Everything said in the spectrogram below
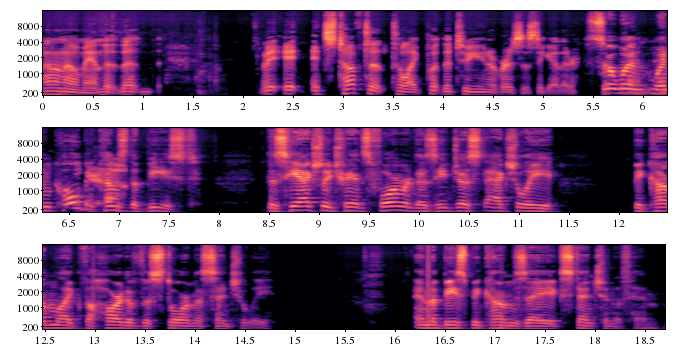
I don't know, man. That that it, it it's tough to, to like put the two universes together. So when when Cole becomes the Beast, does he actually transform, or does he just actually become like the heart of the storm, essentially? And the Beast becomes a extension of him.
